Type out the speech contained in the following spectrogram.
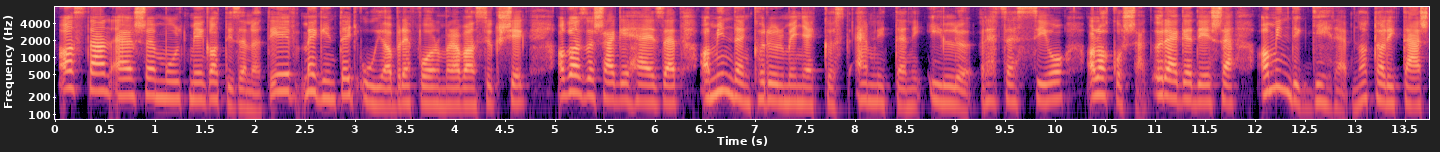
Aztán el sem múlt még a 15 év, megint egy újabb reformra van szükség. A gazdasági helyzet, a minden körülmények közt említeni illő recesszió, a lakosság öregedése, a mindig gyérebb natalitás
